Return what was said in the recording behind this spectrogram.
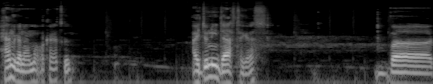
Handgun ammo, okay, that's good. I do need that, I guess. But.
